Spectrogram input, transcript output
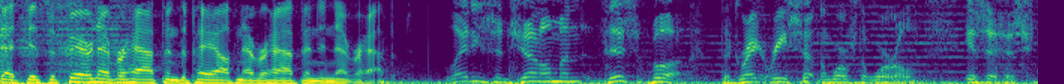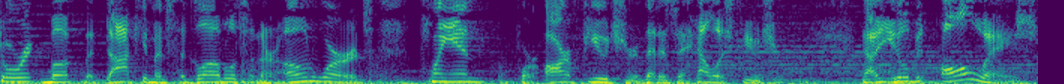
that this affair never happened, the payoff never happened, and never happened. Ladies and gentlemen, this book, The Great Reset and the War for the World, is a historic book that documents the globalists in their own words plan for our future that is a hellish future. Now, you'll be always,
